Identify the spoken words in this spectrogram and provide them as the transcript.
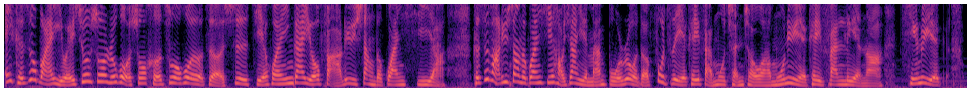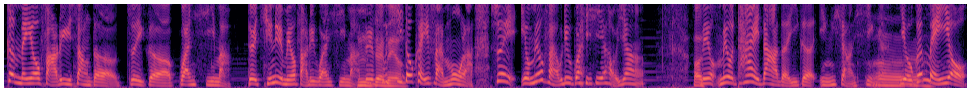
哎，可是我本来以为就是说，如果说合作或者是结婚，应该有法律上的关系呀。可是法律上的关系好像也蛮薄弱的，父子也可以反目成仇啊，母女也可以翻脸啊，情侣也更没有法律上的这个关系嘛。对，情侣没有法律关系嘛？嗯、对，夫妻都可以反目啦。所以有没有法律关系，好像没有，没有太大的一个影响性啊。呃、有跟没有，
